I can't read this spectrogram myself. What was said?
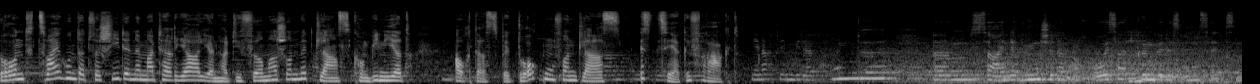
Rund 200 verschiedene Materialien hat die Firma schon mit Glas kombiniert. Auch das Bedrucken von Glas ist sehr gefragt. Je nachdem, wie der Kunde ähm, seine Wünsche dann auch äußert, können wir das umsetzen.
